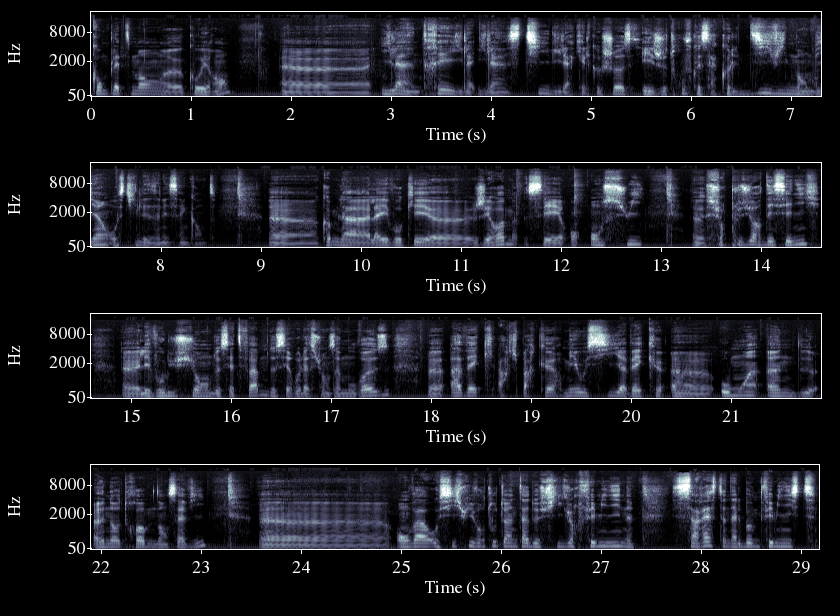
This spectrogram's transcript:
complètement euh, cohérent. il a un trait, il a, il a un style, il a quelque chose, et je trouve que ça colle divinement bien au style des années 50. Euh, comme l'a évoqué euh, Jérôme, on, suit euh, sur plusieurs décennies l'évolution de cette femme, de ses relations amoureuses, avec Arch Parker, mais aussi avec au moins un, un, autre homme dans sa vie. on va aussi suivre tout un tas de figures féminines. Ça reste un album féministe.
